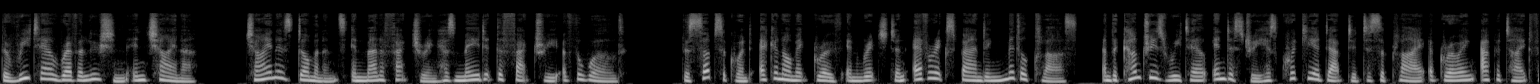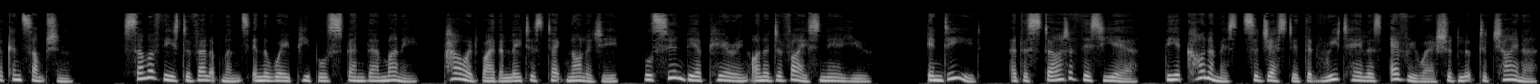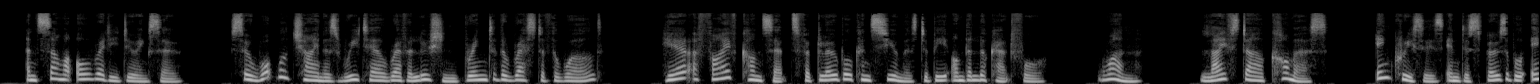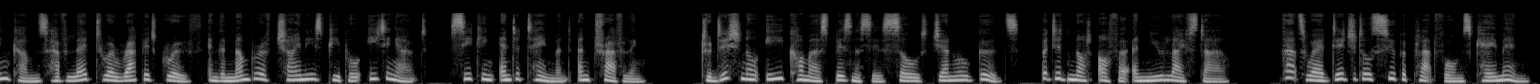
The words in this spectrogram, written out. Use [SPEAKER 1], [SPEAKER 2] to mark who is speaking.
[SPEAKER 1] The Retail Revolution in China. China's dominance in manufacturing has made it the factory of the world. The subsequent economic growth enriched an ever expanding middle class, and the country's retail industry has quickly adapted to supply a growing appetite for consumption. Some of these developments in the way people spend their money, powered by the latest technology, will soon be appearing on a device near you. Indeed, at the start of this year, The Economist suggested that retailers everywhere should look to China, and some are already doing so. So, what will China's retail revolution bring to the rest of the world? Here are five concepts for global consumers to be on the lookout for. 1. Lifestyle commerce. Increases in disposable incomes have led to a rapid growth in the number of Chinese people eating out, seeking entertainment, and traveling. Traditional e commerce businesses sold general goods, but did not offer a new lifestyle. That's where digital super platforms came in.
